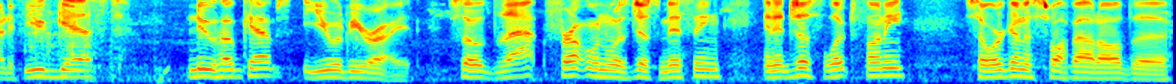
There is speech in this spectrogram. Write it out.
Right, if you guessed new hubcaps, you would be right. So that front one was just missing and it just looked funny. So we're gonna swap out all the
